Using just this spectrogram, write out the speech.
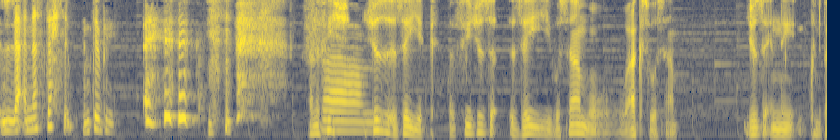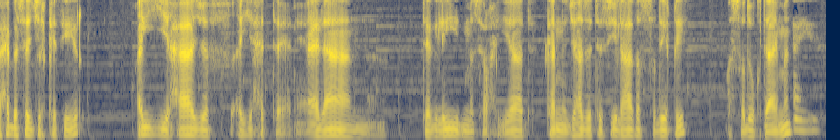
لا الناس تحسب. انتبهي. أنا في جزء زيك. في جزء زي وسام وعكس وسام. جزء إني كنت بحب أسجل كثير. أي حاجة في أي حتة يعني إعلان تقليد مسرحيات. كان جهاز التسجيل هذا الصديقي الصدوق دائما. أيوه.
